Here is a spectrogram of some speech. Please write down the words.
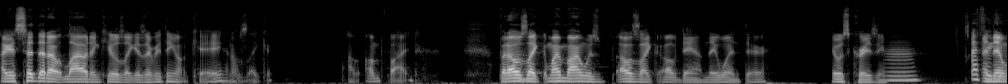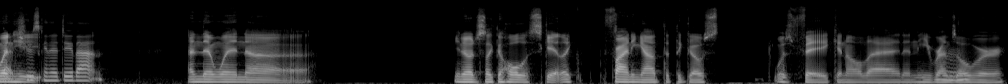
I said that out loud and Kay was like, "Is everything okay?" And I was like, "I'm, I'm fine." But I was Mm. like my mind was I was like, "Oh damn, they went there." It was crazy. mm. i figured then when that she was gonna do that and then when uh you know just like the whole escape like finding out that the ghost was fake and all that and he runs Mhm. over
